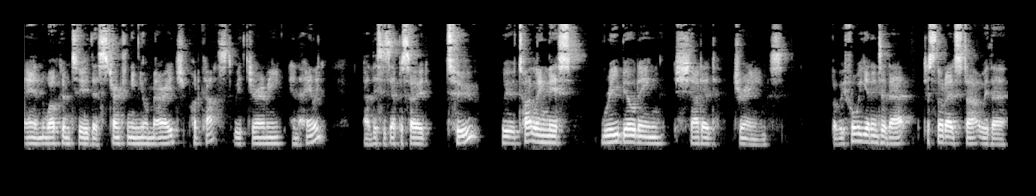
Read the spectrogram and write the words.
and welcome to the Strengthening Your Marriage podcast with Jeremy and Hayley. Uh, this is episode two. We're titling this Rebuilding Shattered Dreams. But before we get into that, just thought I'd start with a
